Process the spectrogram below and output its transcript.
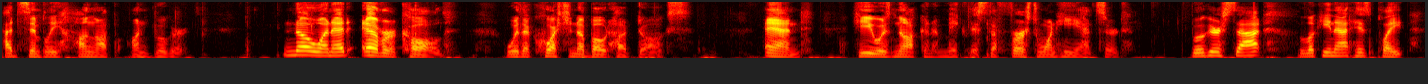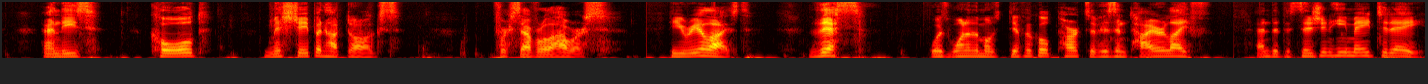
had simply hung up on Booger. No one had ever called with a question about hot dogs. And he was not going to make this the first one he answered. Booger sat looking at his plate and these cold, misshapen hot dogs for several hours. He realized this was one of the most difficult parts of his entire life, and the decision he made today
